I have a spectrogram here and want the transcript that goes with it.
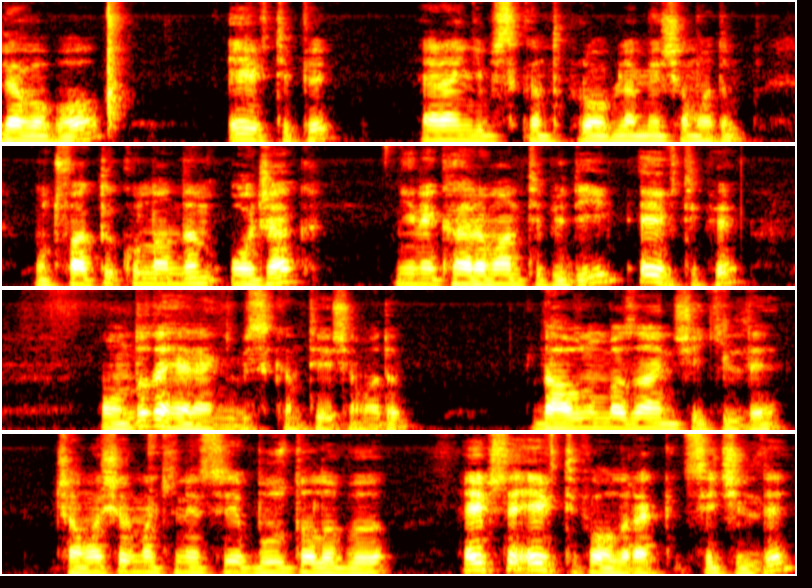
lavabo ev tipi. Herhangi bir sıkıntı problem yaşamadım. Mutfakta kullandığım ocak yine karavan tipi değil ev tipi. Onda da herhangi bir sıkıntı yaşamadım. Davlumbaz aynı şekilde. Çamaşır makinesi, buzdolabı hepsi ev tipi olarak seçildi.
